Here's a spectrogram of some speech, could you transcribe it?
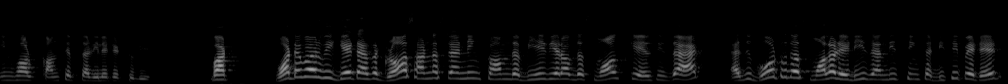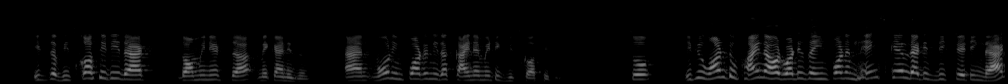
involved concepts are related to this. But whatever we get as a gross understanding from the behavior of the small scales is that as you go to the smaller eddies and these things are dissipated it is the viscosity that dominates the mechanism and more importantly the kinematic viscosity. So if you want to find out what is the important length scale that is dictating that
